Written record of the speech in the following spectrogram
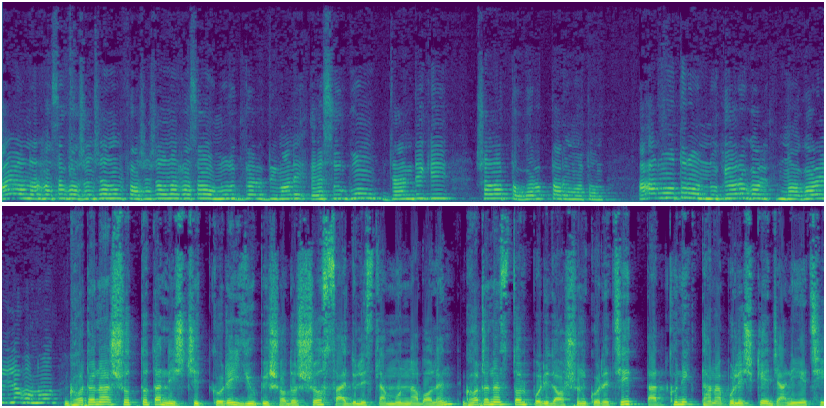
আমি ওনার হাসা প্রশাসন প্রশাসনের হাসা অনুরোধ করে দিই মানে এসুর গুণ জান দেখি শনাক্ত করার তার মতন। আর মতন অন্য কেউ নগরিল্লা হনো। ঘটনার সত্যতা নিশ্চিত করে ইউপি সদস্য সাইদুল ইসলাম মুন্না বলেন ঘটনাস্থল পরিদর্শন করেছি তাৎক্ষণিক থানা পুলিশকে জানিয়েছি।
